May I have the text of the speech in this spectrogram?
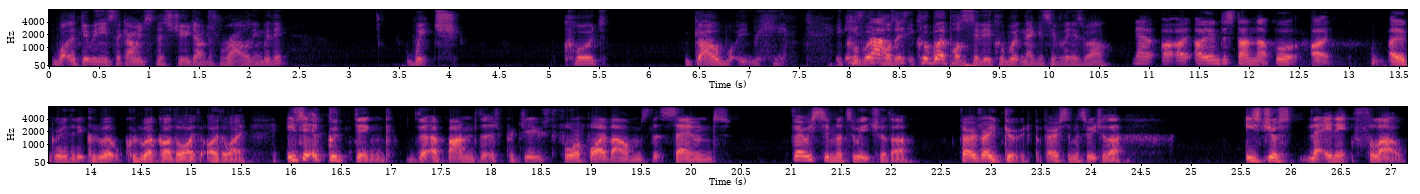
what they're doing is they're going to the studio and just rolling with it, which could go. It could Is work positive. It could work positively. It could work negatively as well. Now, I, I I understand that, but I I agree that it could work could work either way. Either way, is it a good thing that a band that has produced four or five albums that sound very similar to each other, very very good, but very similar to each other, is just letting it flow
